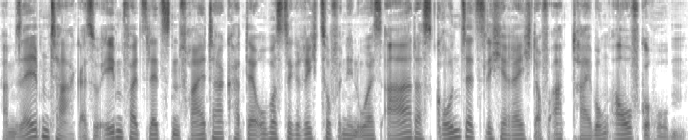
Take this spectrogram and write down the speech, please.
Am selben Tag, also ebenfalls letzten Freitag, hat der oberste Gerichtshof in den USA das grundsätzliche Recht auf Abtreibung aufgehoben.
